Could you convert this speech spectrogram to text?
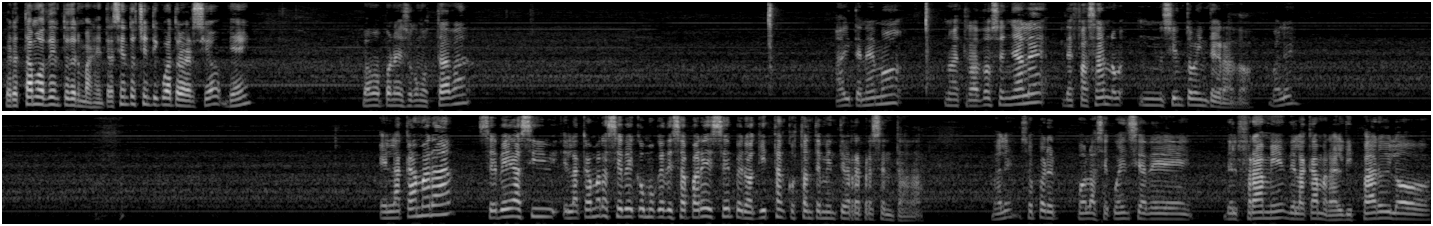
Pero estamos dentro del margen. 384 Hz, bien. Vamos a poner eso como estaba. Ahí tenemos nuestras dos señales desfasando 120 grados, ¿vale? En la cámara se ve así, en la cámara se ve como que desaparece, pero aquí están constantemente representadas. ¿Vale? Eso por, por la secuencia de, del frame de la cámara, el disparo y los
